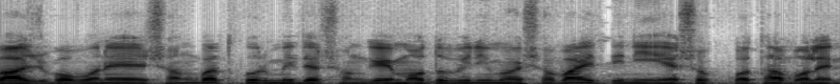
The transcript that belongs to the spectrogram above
বাসভবনে সংবাদকর্মীদের সঙ্গে মতবিনিময় সভায় তিনি এসব কথা বলেন।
